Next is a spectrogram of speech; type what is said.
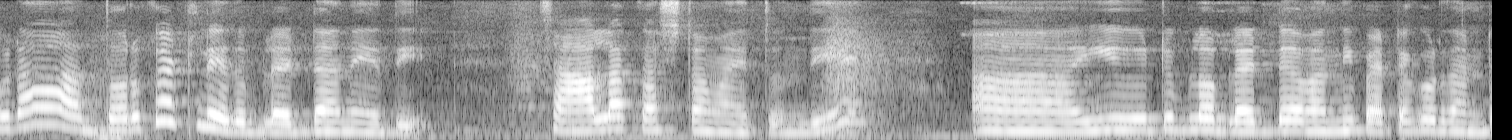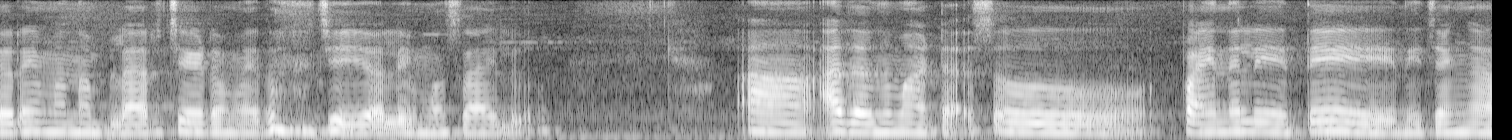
కూడా దొరకట్లేదు బ్లడ్ అనేది. చాలా కష్టం అవుతుంది ఈ యూట్యూబ్లో బ్లడ్ అవన్నీ పెట్టకూడదు అంటారు ఏమన్నా బ్లర్ చేయడం ఏదైనా చేయాలేమో సాయిలు. అదనమాట సో ఫైనల్ అయితే నిజంగా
